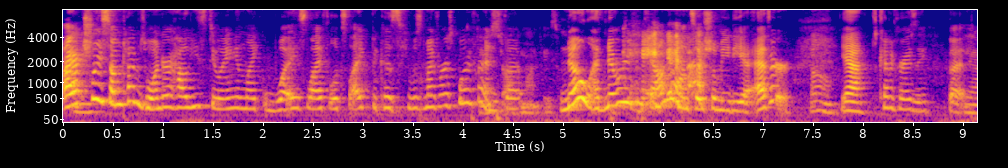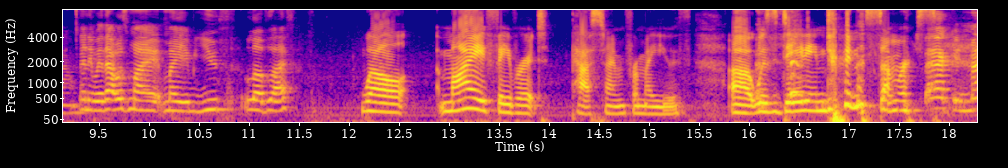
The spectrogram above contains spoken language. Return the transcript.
I actually sometimes wonder how he's doing and like what his life looks like because he was my first boyfriend. But him on Facebook. no, I've never even found him on social media ever. Oh. Yeah, it's kind of crazy. But Yeah. anyway, that was my my youth love life. Well, my favorite pastime from my youth uh, was dating during the summers. Back in my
